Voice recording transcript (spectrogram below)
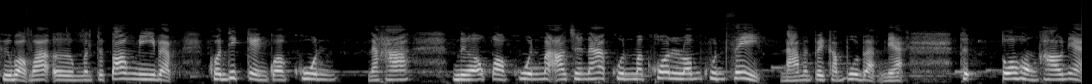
คือบอกว่าเออมันจะต้องมีแบบคนที่เก่งกว่าคุณนะคะ เหนือกว่าคุณมาเอาชนะคุณมาโค่นล้มคุณสินะมันเป็นคำพูดแบบเนี้ยตัวของเขาเนี่ย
